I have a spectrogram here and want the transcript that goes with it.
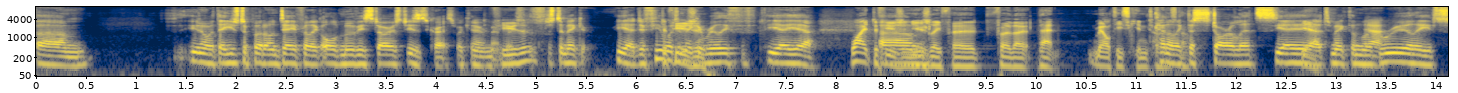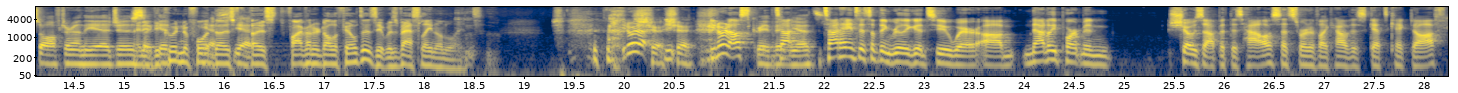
Um, you know what they used to put on day for like old movie stars. Jesus Christ, what can I remember? Diffusers? Just to make it, yeah, diffuse. To make it really, f- yeah, yeah. White diffusion Um, usually for for the, that melty skin tone. Kind of like the starlets, yeah, yeah, yeah, Yeah. to make them look Yeah. really soft around the edges. And if you it- couldn't afford yes, those yeah. those five hundred dollar filters, it was Vaseline on the lens. You know what? Sure, you, sure. You know what else? Great Todd, vignettes. Todd Haynes did something really good too, where um, Natalie Portman shows up at this house. That's sort of like how this gets kicked off.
